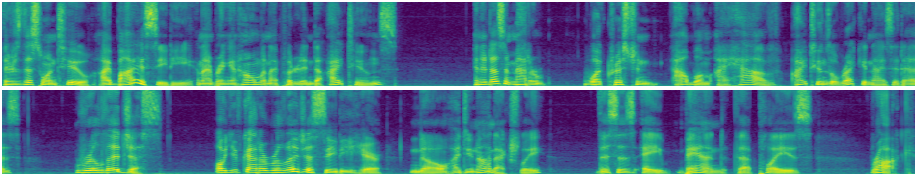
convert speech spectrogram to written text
there's this one too. I buy a CD and I bring it home and I put it into iTunes. And it doesn't matter what Christian album I have, iTunes will recognize it as religious. Oh, you've got a religious CD here. No, I do not actually. This is a band that plays rock.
